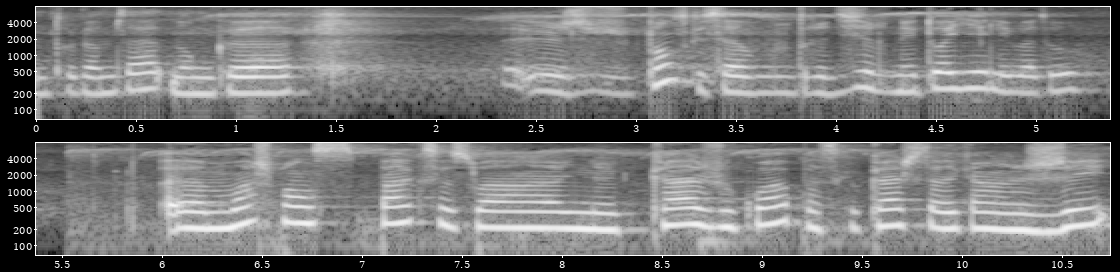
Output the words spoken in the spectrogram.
un truc comme ça. Donc, euh, je pense que ça voudrait dire nettoyer les bateaux. Euh, moi, je pense pas que ce soit une cage ou quoi, parce que cage c'est avec un G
